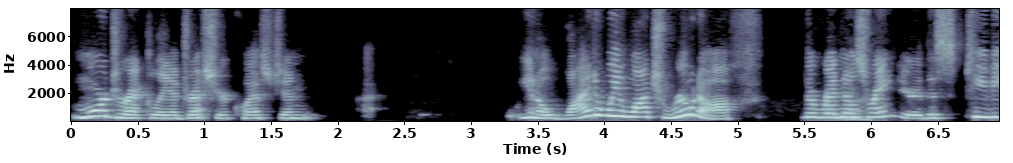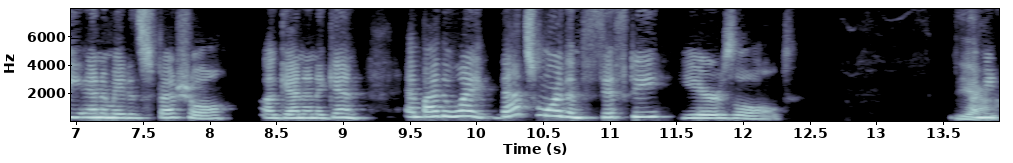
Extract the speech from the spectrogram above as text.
more directly address your question, uh, you know, why do we watch Rudolph the Red-Nosed yeah. Reindeer, this TV animated special, again and again? And by the way, that's more than 50 years old. Yeah. I mean,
